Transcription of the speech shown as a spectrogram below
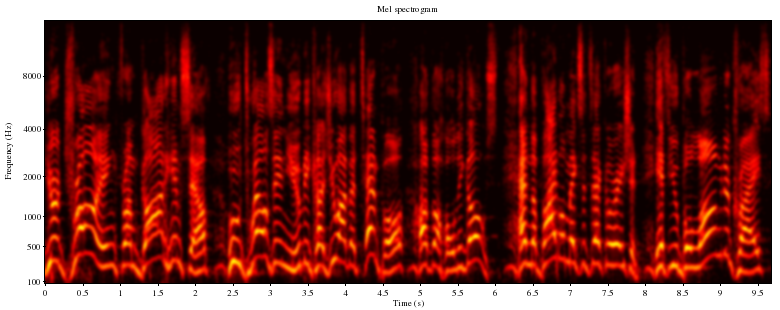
You're drawing from God Himself who dwells in you because you are the temple of the Holy Ghost. And the Bible makes a declaration if you belong to Christ,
